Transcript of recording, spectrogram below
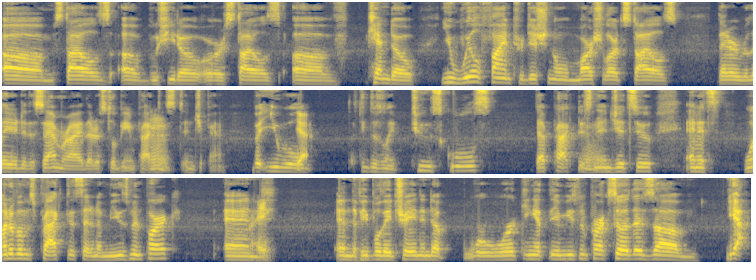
um, styles of bushido or styles of kendo. You will find traditional martial arts styles that are related to the samurai that are still being practiced mm. in Japan. But you will. Yeah. I think there's only two schools that practice mm. ninjutsu, and it's one of them's practiced at an amusement park, and right. and the people they train end up were working at the amusement park. So there's um yeah,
